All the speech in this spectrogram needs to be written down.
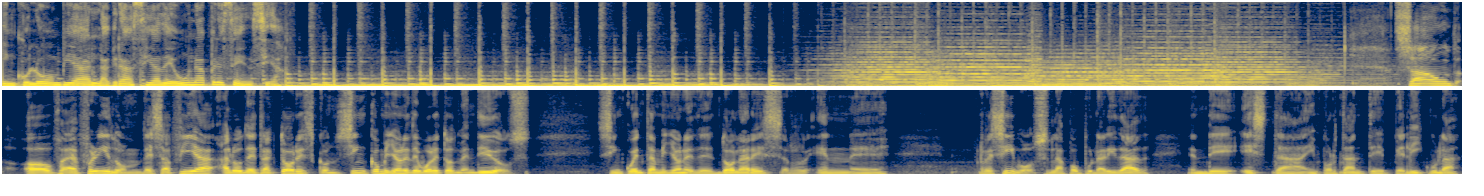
en Colombia, la gracia de una presencia. Sound of uh, Freedom desafía a los detractores con 5 millones de boletos vendidos, 50 millones de dólares en eh, recibos. La popularidad de esta importante película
